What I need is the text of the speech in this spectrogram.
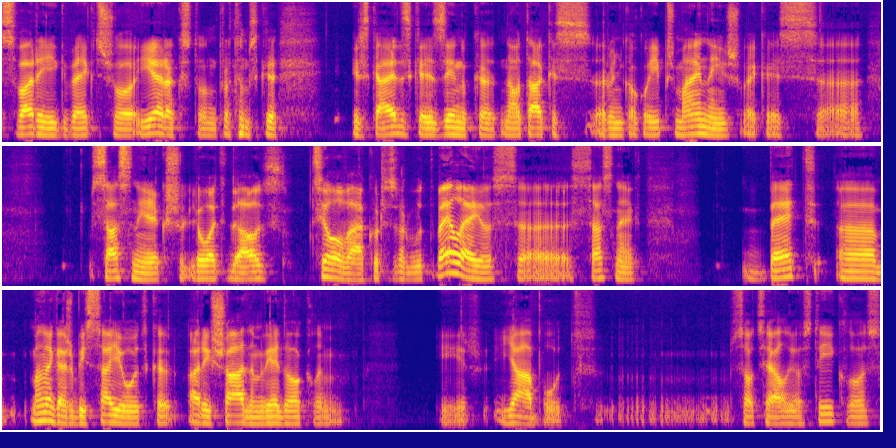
svarīgi veikt šo ierakstu. Un, protams, ka ir skaidrs, ka es zinu, ka nav tā, ka es ar viņu kaut ko īpaši mainīšu, vai ka es uh, sasniegšu ļoti daudz cilvēku, kurus varbūt vēlējos uh, sasniegt. Bet uh, man vienkārši bija sajūta, ka arī šādam viedoklim ir jābūt sociālajos tīklos,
